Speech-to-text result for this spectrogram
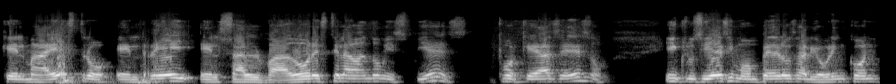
que el maestro, el rey, el salvador esté lavando mis pies? ¿Por qué hace eso? Inclusive Simón Pedro salió brincón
